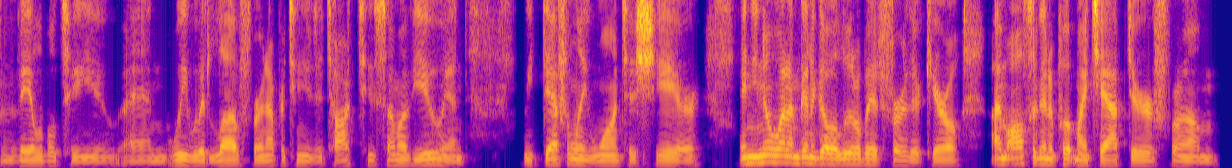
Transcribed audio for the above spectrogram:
available to you. And we would love for an opportunity to talk to some of you. And we definitely want to share. And you know what? I'm going to go a little bit further, Caryl. I'm also going to put my chapter from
